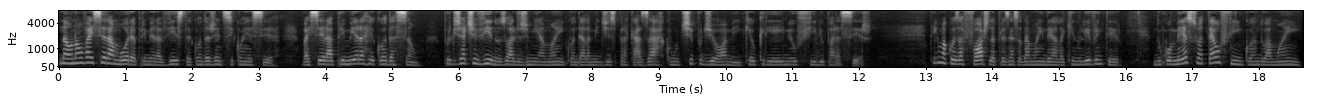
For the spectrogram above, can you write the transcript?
Não, não vai ser amor à primeira vista quando a gente se conhecer. Vai ser a primeira recordação. Porque já te vi nos olhos de minha mãe quando ela me diz para casar com o tipo de homem que eu criei meu filho para ser. Tem uma coisa forte da presença da mãe dela aqui no livro inteiro. Do começo até o fim, quando a mãe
